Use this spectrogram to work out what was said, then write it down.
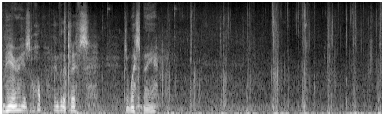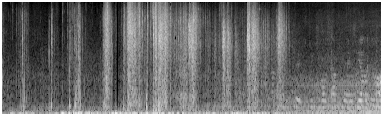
From here is a hop over the cliffs to West Bay. the other card?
